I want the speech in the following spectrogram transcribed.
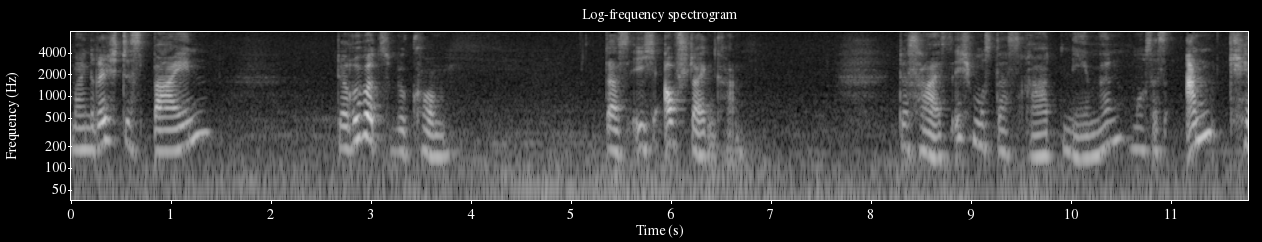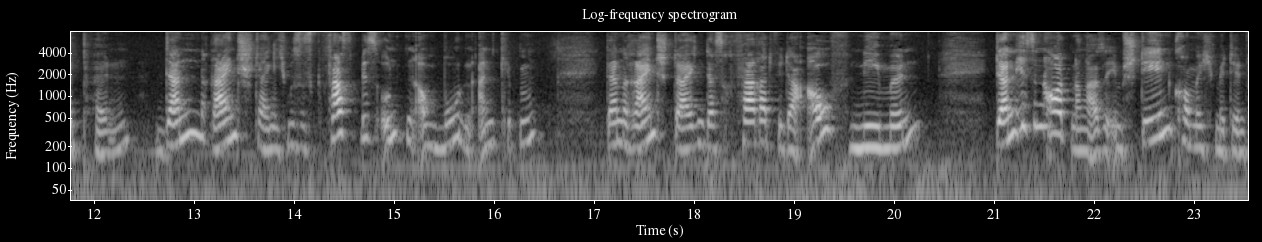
mein rechtes Bein darüber zu bekommen, dass ich aufsteigen kann. Das heißt, ich muss das Rad nehmen, muss es ankippen, dann reinsteigen. Ich muss es fast bis unten am Boden ankippen, dann reinsteigen, das Fahrrad wieder aufnehmen. Dann ist in Ordnung. Also im Stehen komme ich mit den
